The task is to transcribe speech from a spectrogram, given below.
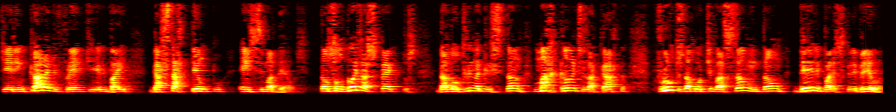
que ele encara de frente e ele vai gastar tempo em cima delas. Então são dois aspectos da doutrina cristã marcantes da carta, frutos da motivação então dele para escrevê-la,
